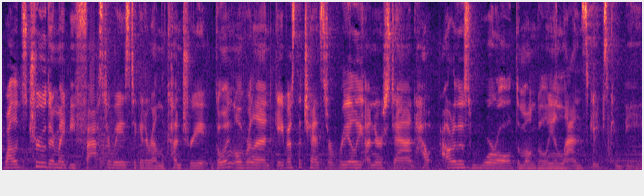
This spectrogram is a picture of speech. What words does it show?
While it's true there might be faster ways to get around the country, going overland gave us the chance to really understand how out of this world the Mongolian landscapes can be.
